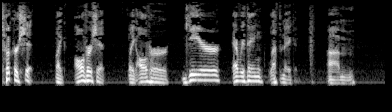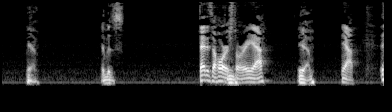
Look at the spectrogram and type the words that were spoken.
took her shit, like all of her shit, like all of her gear, everything, left her naked. Um, yeah, it was, That is a horror story, yeah. yeah, Yeah.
